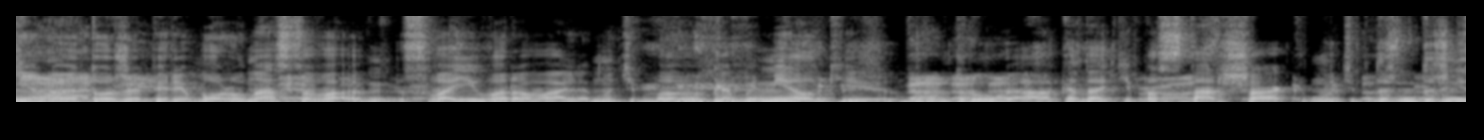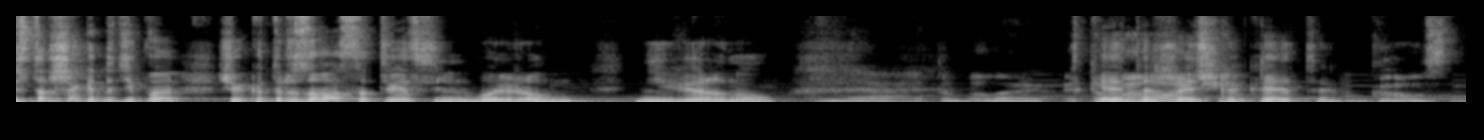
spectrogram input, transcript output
Не, ну это уже Вожатый. перебор. У нас Это просто. свои воровали, ну типа как бы мелкие друг друга, а когда типа старшак, ну типа даже, даже не старшак, это типа человек, который за вас ответственен, более он не вернул. Да, это было... Это Какая-то было жесть очень какая-то. грустно.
